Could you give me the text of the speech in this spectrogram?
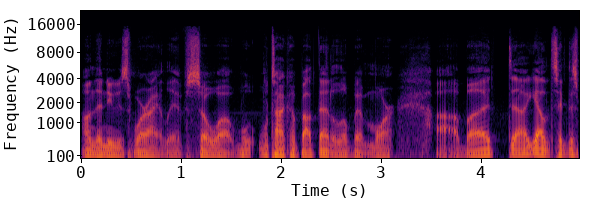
on the news where I live. So uh, we'll, we'll, talk about that a little bit more. Uh, but uh, yeah, let's take this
